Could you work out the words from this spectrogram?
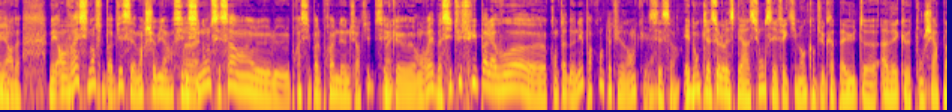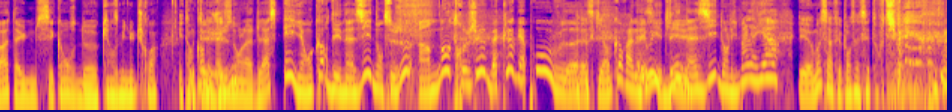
merde. Mais en vrai, sinon sur le papier, ça marche bien. Ouais. Sinon, c'est ça hein, le, principal problème de Uncharted, c'est Ouais. que en vrai, bah si tu suis pas la voie euh, qu'on t'a donnée, par contre là tu l'as dans le cul. hein. C'est ça. Et donc la seule respiration, c'est effectivement quand tu crapahutes euh, avec euh, ton Sherpa, t'as une séquence de 15 minutes, je crois. Et où encore t'es des juste nazis dans la glace. Et il y a encore des nazis dans ce jeu. Un autre jeu, Backlog approuve. Parce qu'il y a encore un Eh nazi oui, qui des est- nazis dans l'Himalaya. Et euh, moi, ça m'a fait penser à cet peu.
